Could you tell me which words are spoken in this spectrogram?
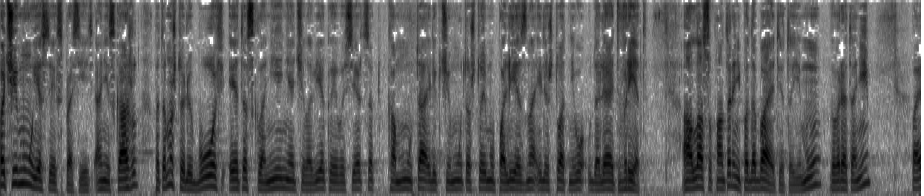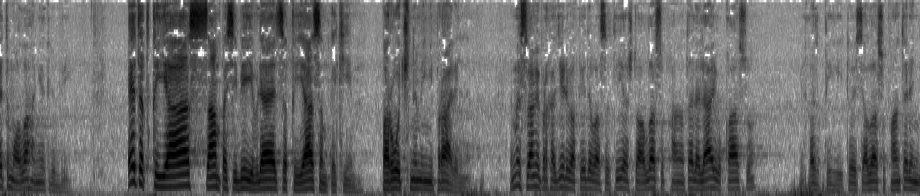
Почему, если их спросить? Они скажут, потому что любовь это склонение человека, его сердца к кому-то или к чему-то, что ему полезно или что от него удаляет вред. А Аллах Субхану Тааля не подобает это ему, говорят они, поэтому Аллаха нет любви. Этот кияс сам по себе является киясом каким? Порочным и неправильным. И мы с вами проходили в Акида Васатия, что Аллах Субхану Таля ля юкасу то есть Аллах Субхану Таля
